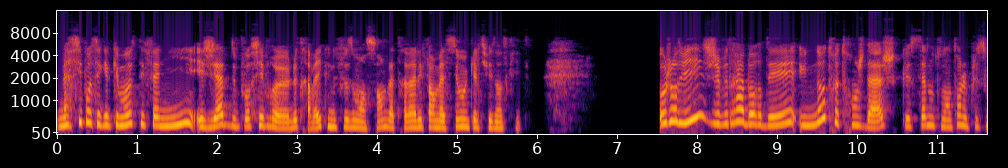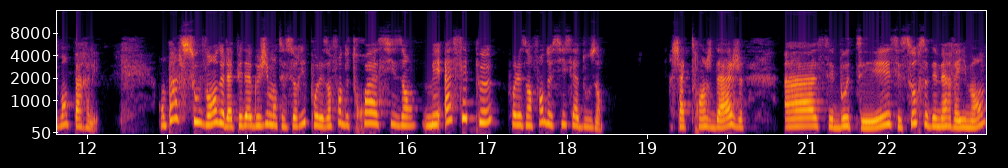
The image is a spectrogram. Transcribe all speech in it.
Merci pour ces quelques mots, Stéphanie, et j'ai hâte de poursuivre euh, le travail que nous faisons ensemble à travers les formations auxquelles tu es inscrite. Aujourd'hui, je voudrais aborder une autre tranche d'âge que celle dont on entend le plus souvent parler. On parle souvent de la pédagogie Montessori pour les enfants de 3 à 6 ans, mais assez peu pour les enfants de 6 à 12 ans. Chaque tranche d'âge a ses beautés, ses sources d'émerveillement,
